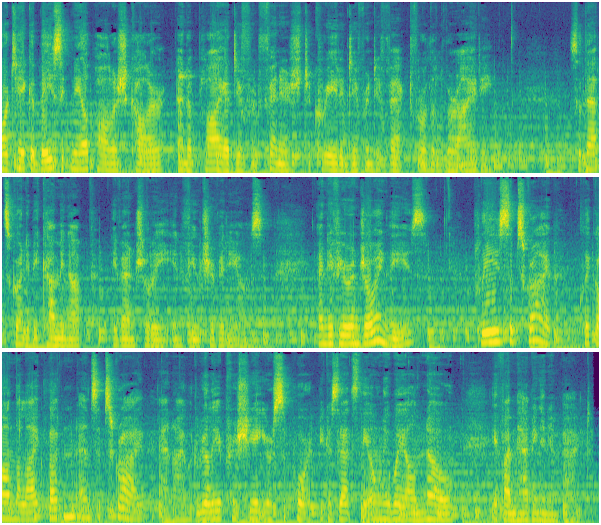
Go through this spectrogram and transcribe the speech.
or take a basic nail polish color and apply a different finish to create a different effect for a little variety. So that's going to be coming up eventually in future videos. And if you're enjoying these, please subscribe click on the like button and subscribe, and I would really appreciate your support because that's the only way I'll know if I'm having an impact.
